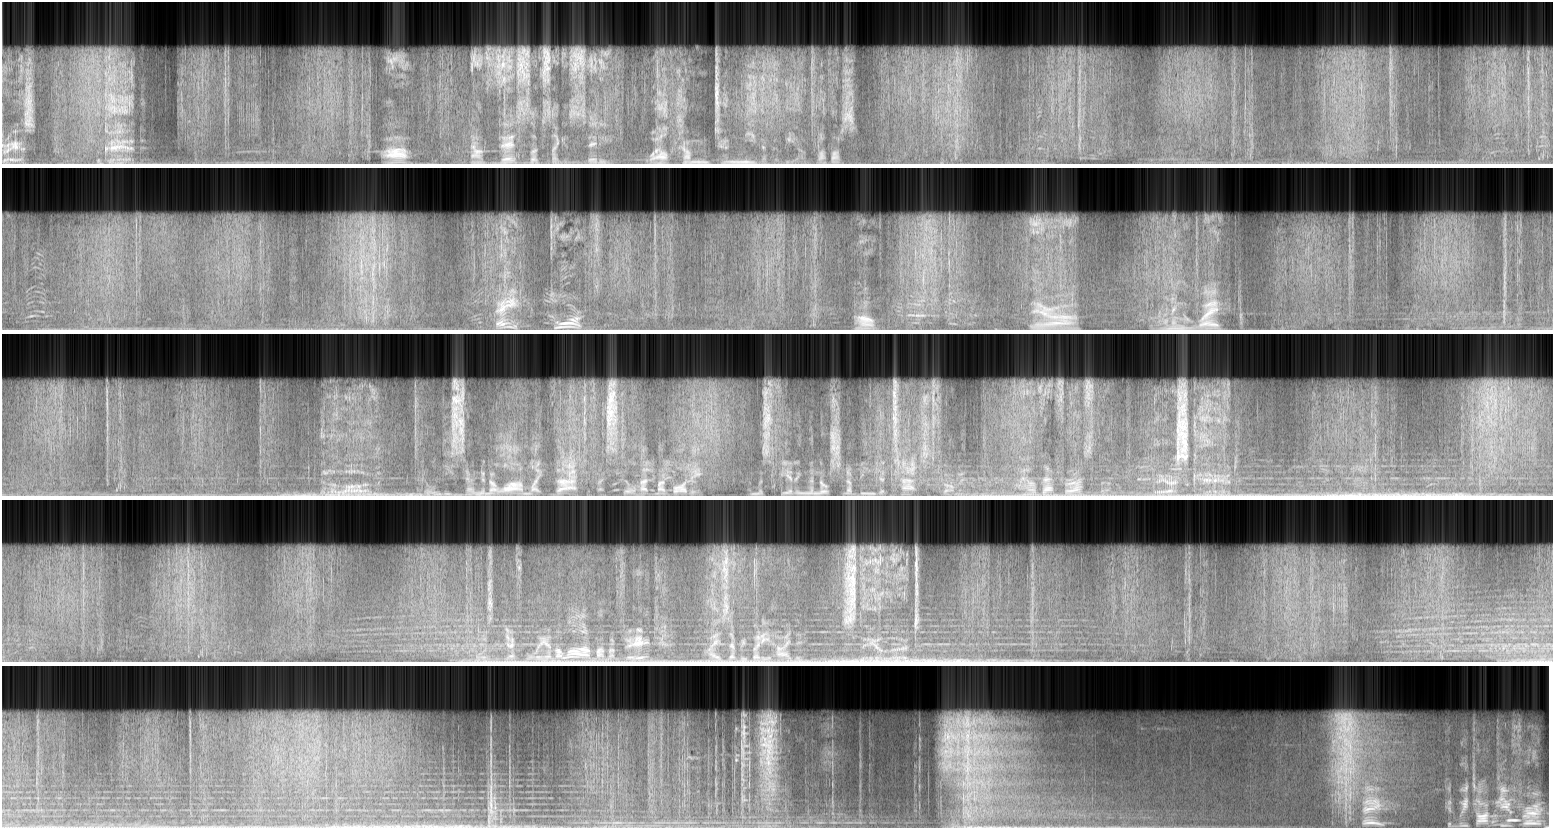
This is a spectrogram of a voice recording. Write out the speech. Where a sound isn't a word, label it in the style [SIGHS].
Atreus, look ahead. Wow. Now this looks like a city. Welcome to Nidavellir, brothers. Hey, dwarves! Oh. They're, uh, running away. Sound an alarm like that if I still had my body, and was fearing the notion of being detached from it. Why all that for us, though? They are scared. Most definitely an alarm, I'm afraid. Why is everybody hiding? Stay alert. We talk to you for...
